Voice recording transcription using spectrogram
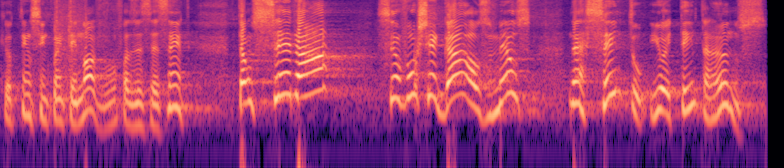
Que eu tenho 59, vou fazer 60. Então, será se eu vou chegar aos meus né, 180 anos?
